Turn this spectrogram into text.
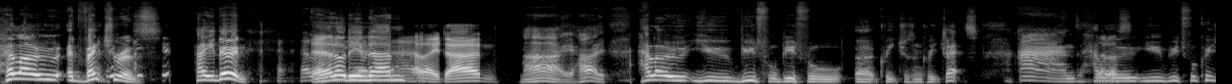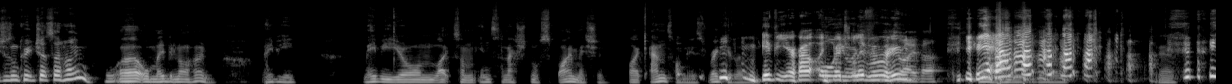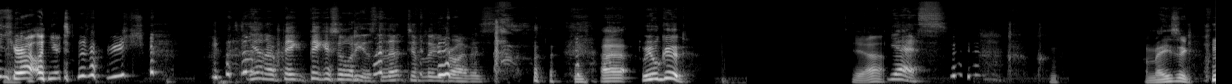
Hello, adventurers. How you doing? Hello, Dean Dan. Hello, Dan. Hi, hi. Hello, you beautiful, beautiful uh, creatures and creaturettes, and hello, you beautiful creatures and creaturettes at home, uh, or maybe not home. Maybe, maybe you're on like some international spy mission, like Anton is regularly. Maybe you're out on Or your you're an Uber delivery. driver. Yeah. Yeah. you're out on your delivery. You know, big biggest audience to to blue drivers. uh, we all good? Yeah. Yes. Amazing.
